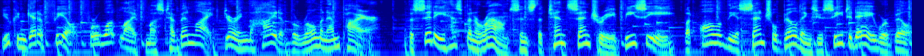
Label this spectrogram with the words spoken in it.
you can get a feel for what life must have been like during the height of the Roman Empire. The city has been around since the 10th century BCE, but all of the essential buildings you see today were built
